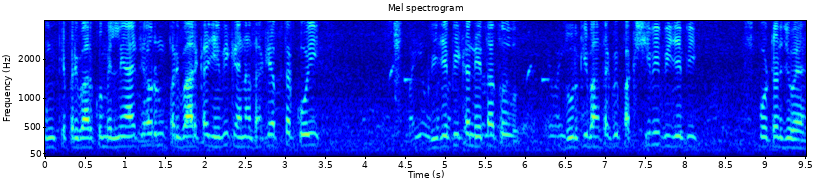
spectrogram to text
उनके परिवार को मिलने आए थे और उन परिवार का ये भी कहना था कि अब तक कोई बीजेपी का नेता तो दूर की बात है, कोई पक्षी भी बीजेपी सपोर्टर जो है,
